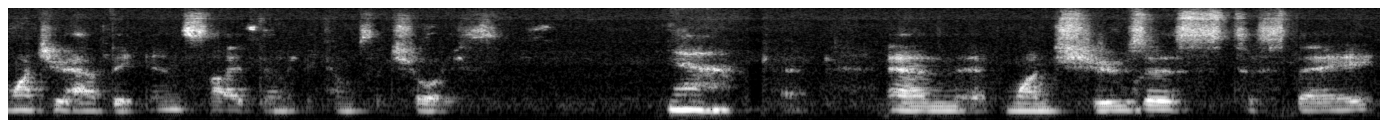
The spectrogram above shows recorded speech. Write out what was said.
once you have the insight then it becomes a choice yeah Okay. and if one chooses to stay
